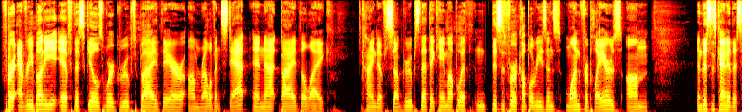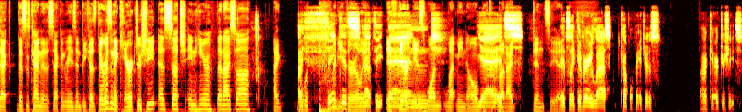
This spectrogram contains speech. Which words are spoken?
for everybody if the skills were grouped by their um, relevant stat and not by the like kind of subgroups that they came up with. And this is for a couple reasons. One for players, um and this is kind of the sec this is kind of the second reason because there isn't a character sheet as such in here that I saw. I I think it's thoroughly. at the if end. there is one, let me know. yeah, because- but I it's didn't see it. it's like the very last couple pages are character sheets.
